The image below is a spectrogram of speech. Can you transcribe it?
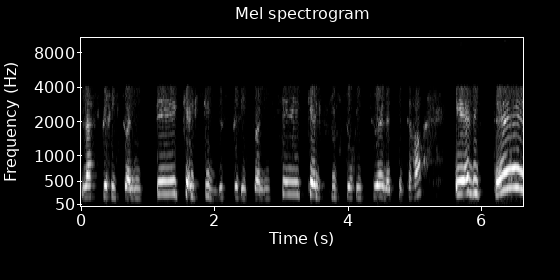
la spiritualité, quel type de spiritualité, quel type de rituel, etc. Et elle était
